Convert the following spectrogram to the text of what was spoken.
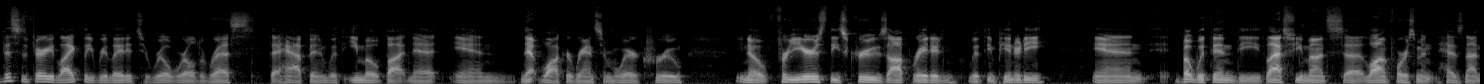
this is very likely related to real world arrests that happen with Emotet and NetWalker ransomware crew. You know, for years these crews operated with impunity, and but within the last few months, uh, law enforcement has not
